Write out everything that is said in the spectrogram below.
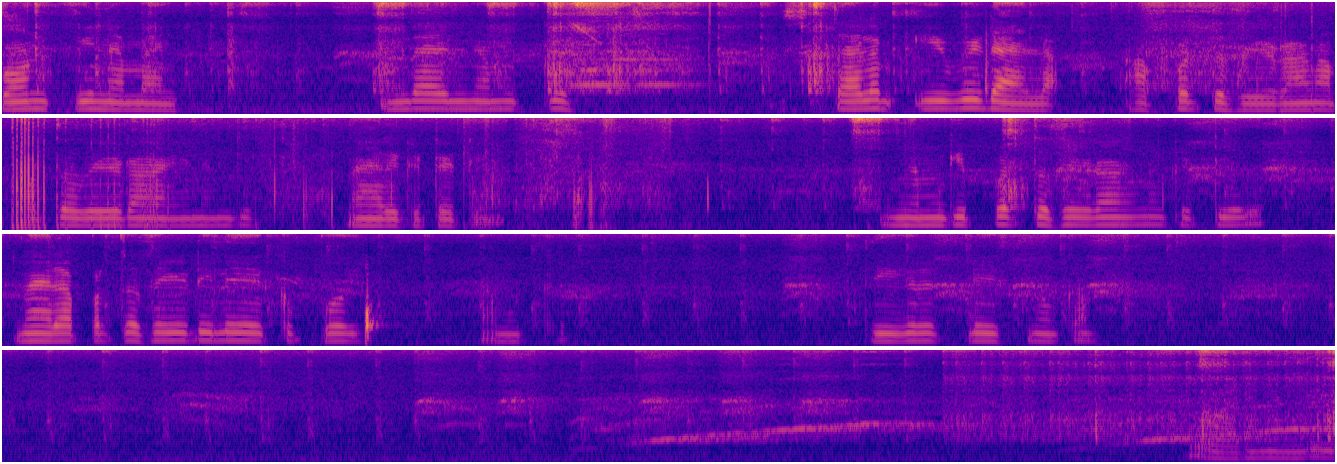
കോൺഫിനമെന്റ് എന്തായാലും നമുക്ക് സ്ഥലം ഇവിടെ അല്ല അപ്പുറത്തെ സൈഡാണ്. അപ്പുറത്തെ സൈഡാണെങ്കിൽ നേരെ കിട്ടിയിട്ടില്ല. നമുക്ക് ഇപ്പുറത്തെ സൈഡാണ് കിട്ടിയത്. നേരെ അപ്പുറത്തെ സൈഡിലേക്ക് പോയി നമുക്ക് സീക്രട്ട് പ്ലേസ് നോക്കാം. വാടുന്നുണ്ടില്ല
